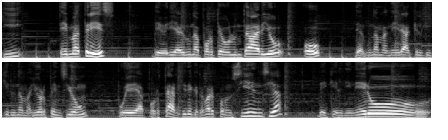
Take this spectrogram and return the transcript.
Y tema 3, debería haber un aporte voluntario o de alguna manera aquel que quiere una mayor pensión puede aportar. Tiene que tomar conciencia de que el dinero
